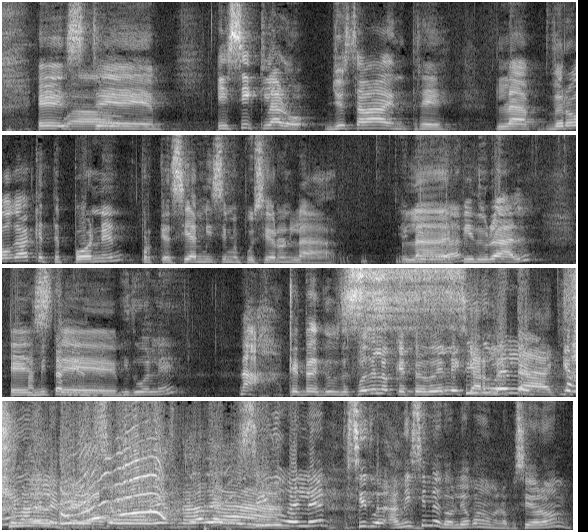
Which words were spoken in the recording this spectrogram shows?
Este, Y sí, claro, yo estaba entre la droga que te ponen, porque sí, a mí sí me pusieron la, la ¿Epidural? Epidural. A mí Este, también, ¿eh? ¿Y duele? Nah, que te- después de lo que te duele, Sí Carlita, duele, ¿qué sí te duele, pero- Eso es nada. Sí duele, sí duele. A mí sí me dolió cuando me lo pusieron,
